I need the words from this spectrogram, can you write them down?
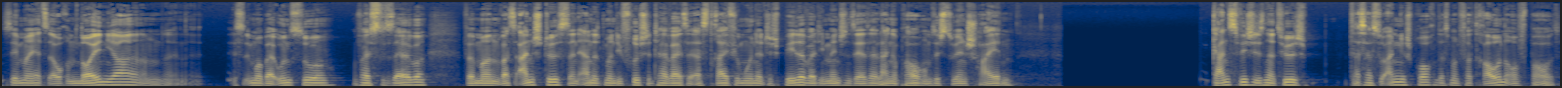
sehen wir jetzt auch im neuen Jahr, ist immer bei uns so, weißt du selber, wenn man was anstößt, dann erntet man die Früchte teilweise erst drei, vier Monate später, weil die Menschen sehr, sehr lange brauchen, um sich zu entscheiden. Ganz wichtig ist natürlich, das hast du angesprochen, dass man Vertrauen aufbaut.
